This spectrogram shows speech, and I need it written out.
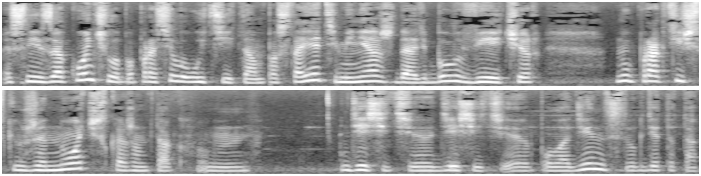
с ней закончила, попросила уйти там, постоять и меня ждать. Был вечер, ну, практически уже ночь, скажем так, 10, 10 э, пол одиннадцатого, где-то так.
